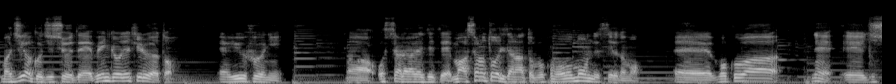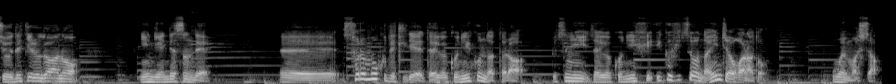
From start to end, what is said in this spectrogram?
まあ、自学自習で勉強できるよというふうにまあ、おっしゃられてて、まあ、その通りだなと僕も思うんですけれども、えー、僕はね、えー、自習できる側の人間ですんで、えー、それ目的で大学に行くんだったら、別に大学に行く必要ないんちゃうかなと思いました。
